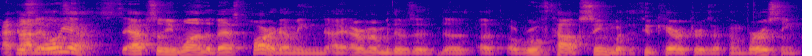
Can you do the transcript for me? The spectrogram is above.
I It's- thought it oh was, yeah, it's absolutely one of the best part. I mean, I, I remember there was a, a, a rooftop scene where the two characters are conversing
